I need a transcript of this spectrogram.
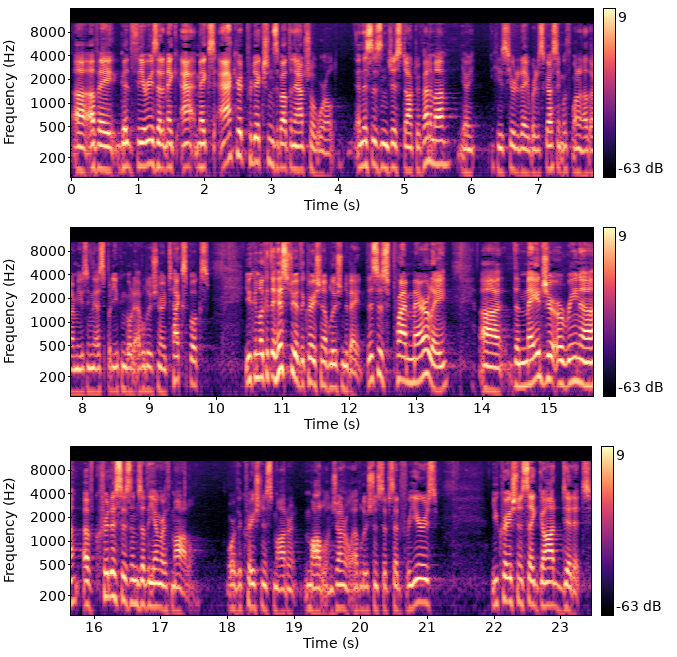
uh, of a good theory is that it make, a, makes accurate predictions about the natural world. And this isn't just Dr. Venema. You know, he's here today. We're discussing with one another. I'm using this, but you can go to evolutionary textbooks. You can look at the history of the creation evolution debate. This is primarily uh, the major arena of criticisms of the young Earth model, or the creationist model in general. Evolutionists have said for years you creationists say God did it.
